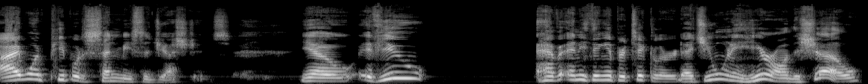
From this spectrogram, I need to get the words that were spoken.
I want people to send me suggestions. You know, if you have anything in particular that you want to hear on the show,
